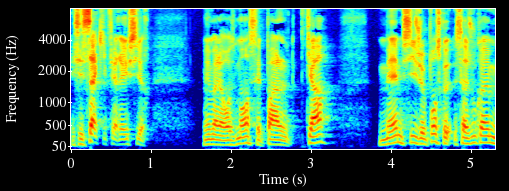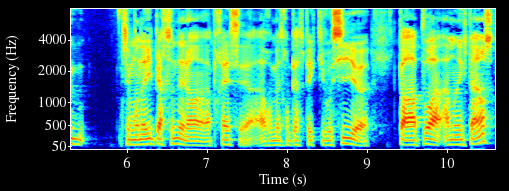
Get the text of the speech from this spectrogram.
et c'est ça qui fait réussir. Mais malheureusement, c'est pas le cas, même si je pense que ça joue quand même, c'est mon avis personnel, hein, après c'est à remettre en perspective aussi euh, par rapport à, mon expérience,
